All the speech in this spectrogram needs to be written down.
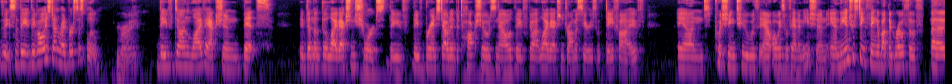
they, so they they've always done red versus blue. right. They've done live action bits. They've done the, the live action shorts. They've they've branched out into talk shows now. They've got live action drama series with Day Five, and pushing to with always with animation. And the interesting thing about the growth of uh,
